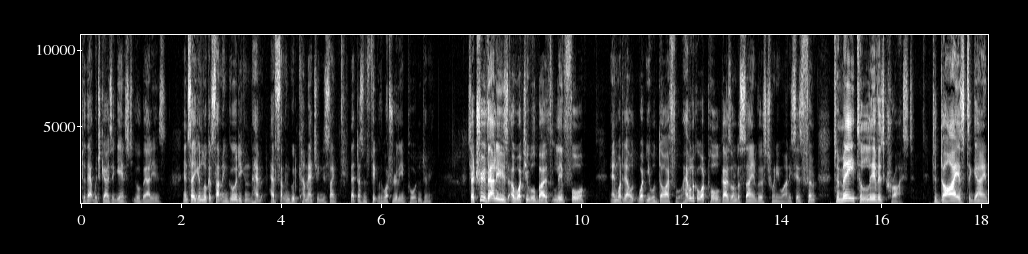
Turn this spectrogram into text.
to that which goes against your values. And so you can look at something good, you can have, have something good come at you and just say, that doesn't fit with what's really important to me. So true values are what you will both live for and what, what you will die for. Have a look at what Paul goes on to say in verse 21. He says, To me, to live is Christ. To die is to gain.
